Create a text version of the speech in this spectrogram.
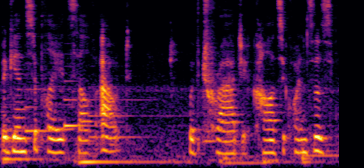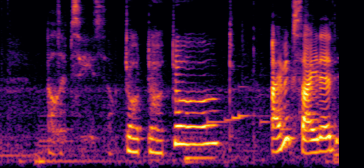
begins to play itself out with tragic consequences. Ellipses. Dot, dot, dot. I'm excited.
